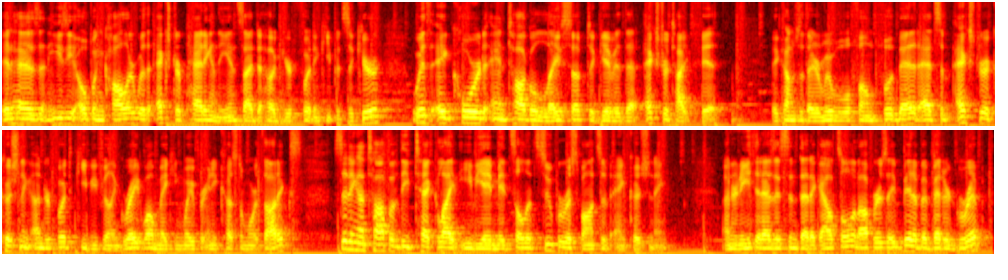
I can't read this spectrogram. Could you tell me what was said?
It has an easy open collar with extra padding on the inside to hug your foot and keep it secure, with a cord and toggle lace up to give it that extra tight fit. It comes with a removable foam footbed that adds some extra cushioning underfoot to keep you feeling great while making way for any custom orthotics, sitting on top of the Techlite EVA midsole that's super responsive and cushioning. Underneath it has a synthetic outsole that offers a bit of a better grip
